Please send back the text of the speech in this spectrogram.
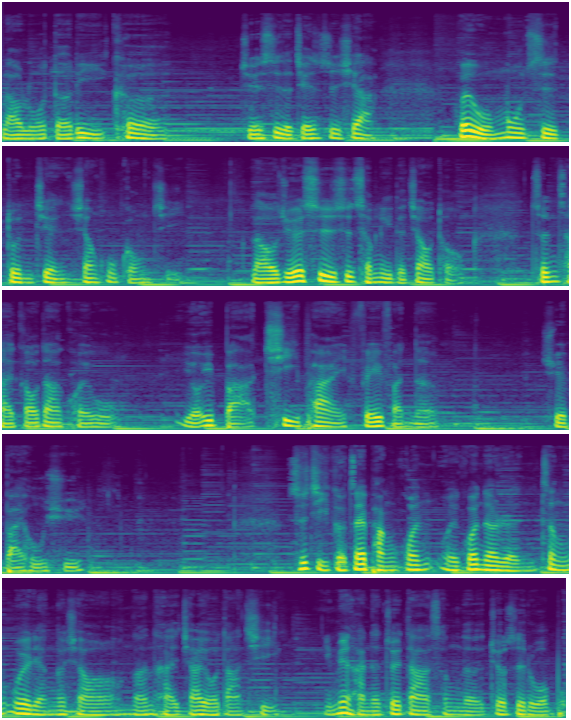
老罗德利克爵士的监视下。挥舞木质盾剑，相互攻击。老爵士是城里的教头，身材高大魁梧，有一把气派非凡的雪白胡须。十几个在旁观围观的人正为两个小男孩加油打气，里面喊得最大声的就是罗伯。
